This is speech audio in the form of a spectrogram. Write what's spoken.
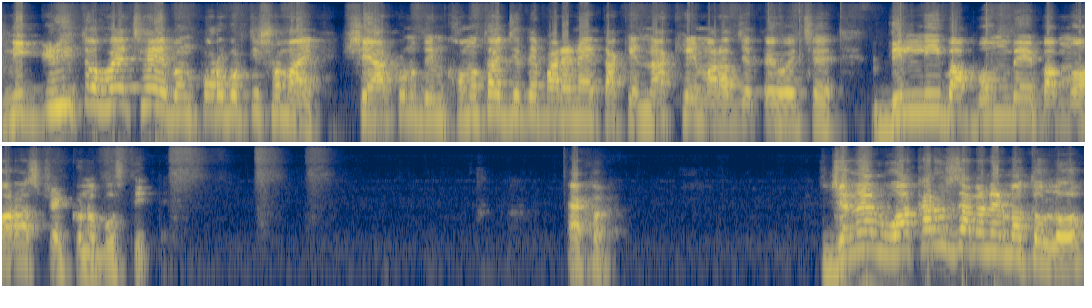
নিগৃহীত হয়েছে এবং পরবর্তী সময় সে আর কোনোদিন ক্ষমতায় যেতে পারে নাই, তাকে না খেয়ে মারা যেতে হয়েছে দিল্লি বা বোম্বে বা মহারাষ্ট্রের কোন বস্তিতে। এখন, জেনারেল ওয়াকারুজ্জামানের মতো লোক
